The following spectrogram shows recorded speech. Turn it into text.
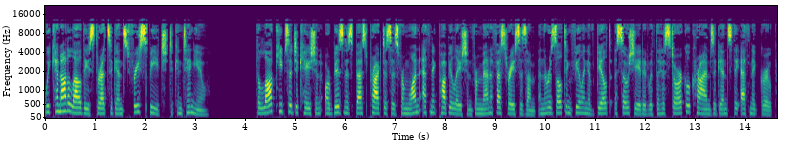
We cannot allow these threats against free speech to continue the law keeps education or business best practices from one ethnic population from manifest racism and the resulting feeling of guilt associated with the historical crimes against the ethnic group.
